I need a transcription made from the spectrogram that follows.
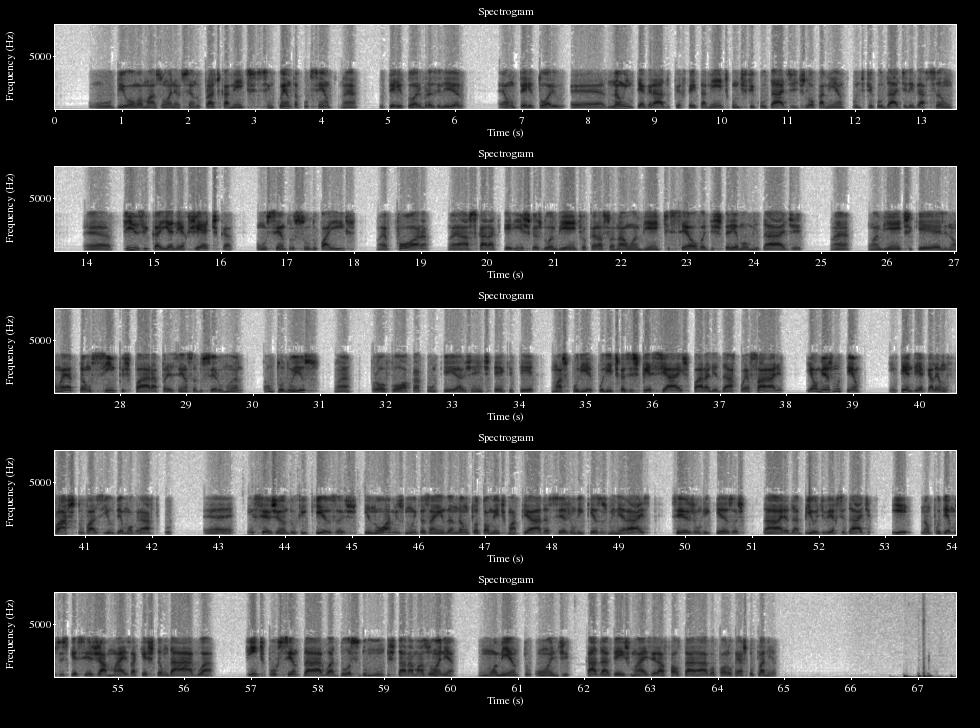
o bioma Amazônia sendo praticamente 50% né, do território brasileiro. É um território é, não integrado perfeitamente, com dificuldades de deslocamento, com dificuldade de ligação é, física e energética com o centro-sul do país, é? fora é, as características do ambiente operacional, um ambiente selva de extrema umidade, é? Um ambiente que ele não é tão simples para a presença do ser humano. Então, tudo isso é, provoca com que a gente tenha que ter umas políticas especiais para lidar com essa área e, ao mesmo tempo, entender que ela é um vasto vazio demográfico, é, ensejando riquezas enormes, muitas ainda não totalmente mapeadas, sejam riquezas minerais, sejam riquezas da área da biodiversidade, e não podemos esquecer jamais a questão da água. 20% da água doce do mundo está na Amazônia, um momento onde cada vez mais irá faltar água para o resto do planeta.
